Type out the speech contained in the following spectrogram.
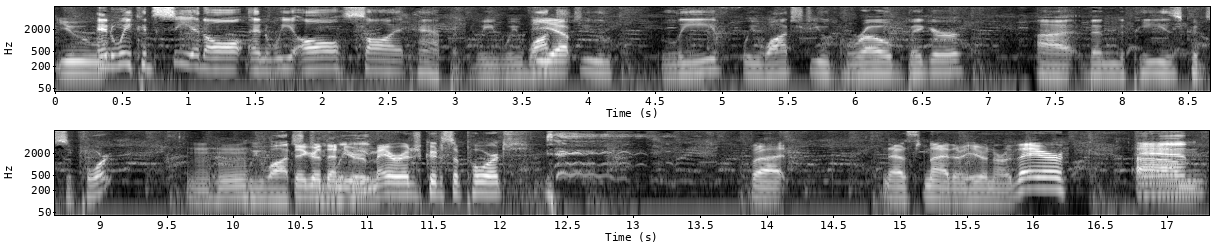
You And we could see it all, and we all saw it happen. We we watched Yep. you leave. We watched you grow bigger uh, than the peas could support. Mm-hmm. We watched bigger you than your marriage could support. but that's neither here nor there. and Um,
